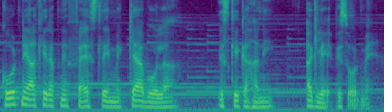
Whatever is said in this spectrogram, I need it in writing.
कोर्ट ने आखिर अपने फैसले में क्या बोला? इसकी कहानी अगले एपिसोड में।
